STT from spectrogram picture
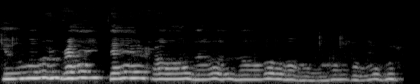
you were right there all alone.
